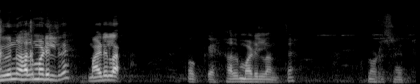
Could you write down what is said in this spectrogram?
ಇವನ್ನು ಹಲ್ ಮಾಡಿಲ್ರಿ? ಮಾಡಿಲ್ಲ. ಓಕೆ ಹಲ್ ಮಾಡಿಲ್ಲ ಅಂತೆ ನೋಡ್ರಿ ಸ್ನೇಹಿತರೆ.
